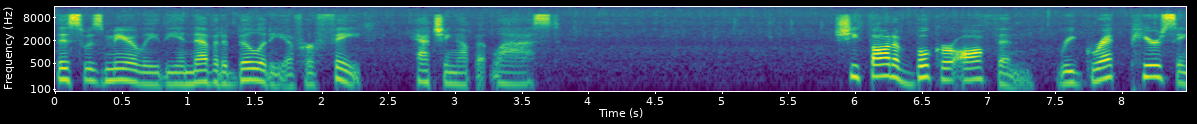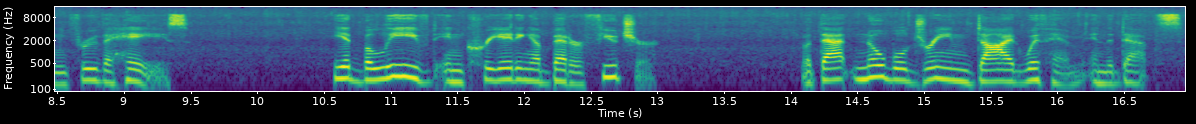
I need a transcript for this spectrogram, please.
This was merely the inevitability of her fate catching up at last. She thought of Booker often, regret piercing through the haze. He had believed in creating a better future, but that noble dream died with him in the depths.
